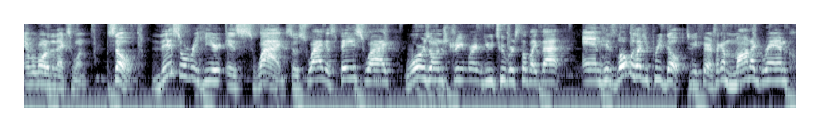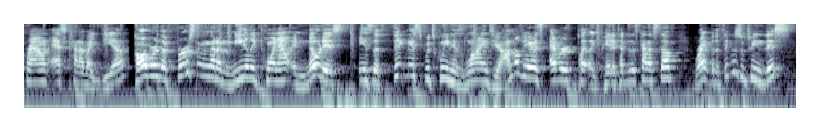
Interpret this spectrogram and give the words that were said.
and we're going to the next one. So this over here is Swag. So Swag is FaZe Swag, Warzone streamer, and YouTuber, stuff like that. And his logo is actually pretty dope, to be fair. It's like a monogram crown-esque kind of idea. However, the first thing I'm gonna immediately point out and notice is the thickness between his lines here. I don't know if you guys ever play, like paid attention to this kind of stuff, right? But the thickness between this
